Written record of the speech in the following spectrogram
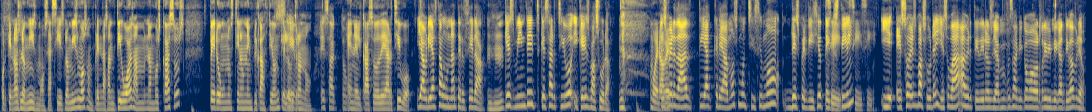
Porque no es lo mismo. O sea, sí es lo mismo, son prendas antiguas en ambos casos, pero unos tienen una implicación que el Sí, otro no. Exacto. En el caso de archivo, Y habría hasta una tercera, que es vintage, que es archivo y que es basura. bueno, a es ver. verdad, tía, creamos muchísimo desperdicio Sí, textil. Sí, sí. Y eso es basura y eso va a vertederos. Ya me puse aquí como reivindicativa, pero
